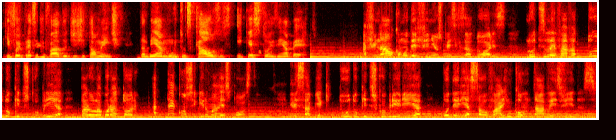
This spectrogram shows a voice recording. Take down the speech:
que foi preservado digitalmente. Também há muitos causos e questões em aberto. Afinal, como definem os pesquisadores, Lutz levava tudo o que descobria para o laboratório, até conseguir uma resposta. Ele sabia que tudo o que descobriria poderia salvar incontáveis vidas.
